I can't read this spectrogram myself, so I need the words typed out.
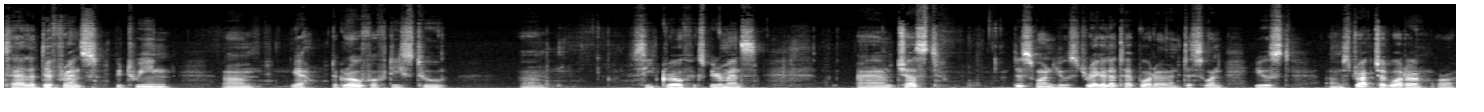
tell a difference between um, yeah, the growth of these two um, seed growth experiments and just this one used regular tap water and this one used um, structured water or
